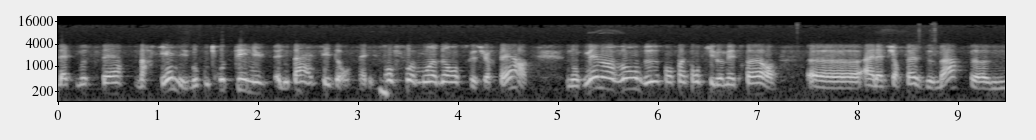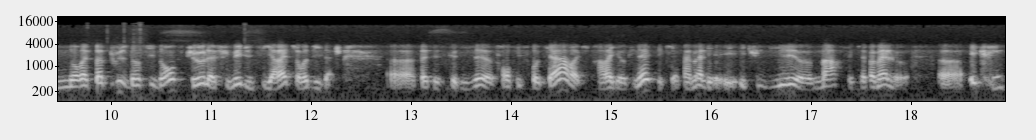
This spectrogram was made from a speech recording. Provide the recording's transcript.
l'atmosphère martienne est beaucoup trop ténue. Elle n'est pas assez dense. Elle est 100 fois moins dense que sur Terre. Donc même un vent de 150 km/h euh, à la surface de Mars euh, n'aurait pas plus d'incidence que la fumée d'une cigarette sur votre visage. Euh, ça, c'est ce que disait Francis Rocard, qui travaille au CNES et qui a pas mal étudié Mars et qui a pas mal écrit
